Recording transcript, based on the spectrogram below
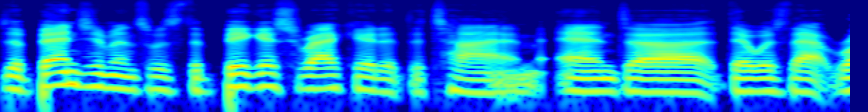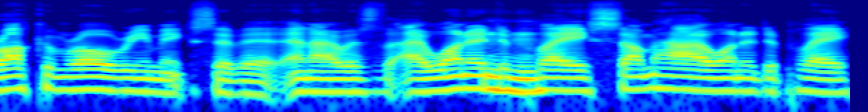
the Benjamins was the biggest record at the time, and uh, there was that rock and roll remix of it. And I was I wanted to play somehow I wanted to play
